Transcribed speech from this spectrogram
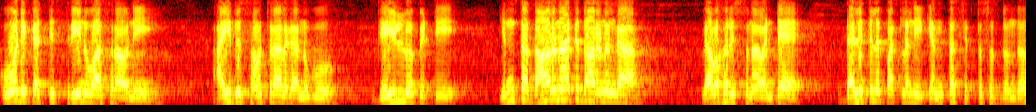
కోడికత్తి శ్రీనివాసరావుని ఐదు సంవత్సరాలుగా నువ్వు జైల్లో పెట్టి ఇంత దారుణాతి దారుణంగా వ్యవహరిస్తున్నావంటే దళితుల పట్ల నీకెంత చిత్తశుద్ధి ఉందో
